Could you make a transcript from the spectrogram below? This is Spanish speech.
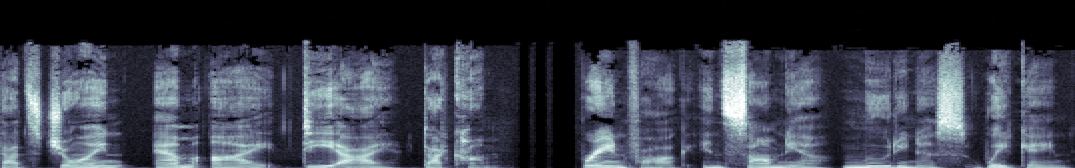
That's joinmidi.com. Brain fog, insomnia, moodiness, weight gain.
